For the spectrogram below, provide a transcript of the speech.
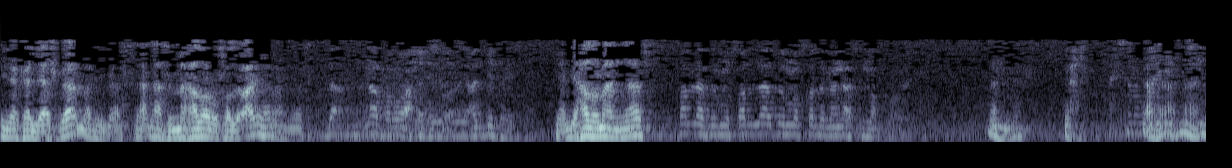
إذا كان لأسباب ما في بأس. ناس ما حضروا وصلوا عليها ما في بأس. لا نفر واحد يعددها يعني حضر مع الناس. صلى في المصلى ثم صلى مع الناس في المقبرة ما في بأس. يحسن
